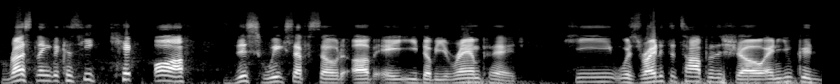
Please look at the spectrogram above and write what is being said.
Wrestling because he kicked off this week's episode of AEW Rampage. He was right at the top of the show, and you could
